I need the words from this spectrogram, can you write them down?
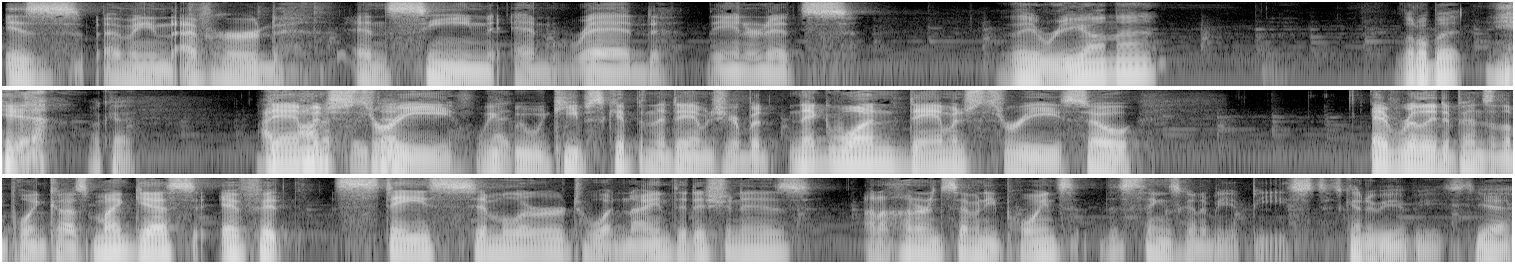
is, I mean, I've heard and seen and read the internet's. Do they re on that a little bit. Yeah. Okay. Damage honestly- three. that- we, that- we keep skipping the damage here, but neg one, damage three. So it really depends on the point cost. My guess, if it stays similar to what ninth edition is on 170 points, this thing's going to be a beast. It's going to be a beast. Yeah.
